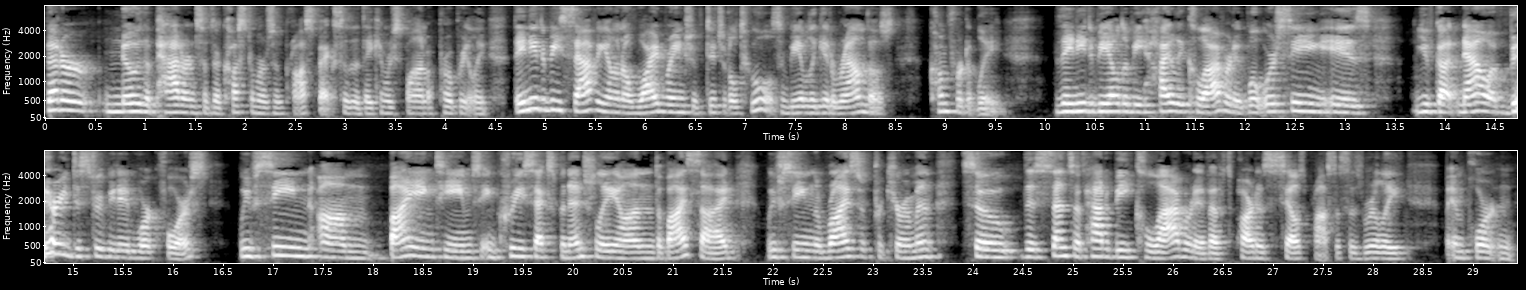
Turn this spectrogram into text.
better know the patterns of their customers and prospects so that they can respond appropriately. They need to be savvy on a wide range of digital tools and be able to get around those comfortably. They need to be able to be highly collaborative. What we're seeing is you've got now a very distributed workforce. We've seen um, buying teams increase exponentially on the buy side. We've seen the rise of procurement. So this sense of how to be collaborative as part of the sales process is really important.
